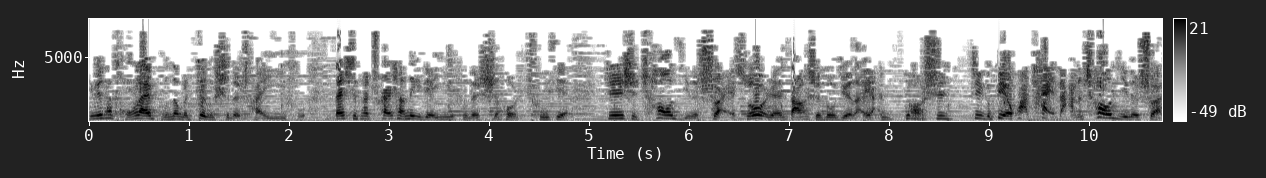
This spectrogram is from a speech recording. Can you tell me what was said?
因为他从来不那么正式的穿衣服，但是他穿上那件衣服的时候出现，真是超级的帅，所有人当时都觉得，哎呀，老师这个变化太大了，超级的帅。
